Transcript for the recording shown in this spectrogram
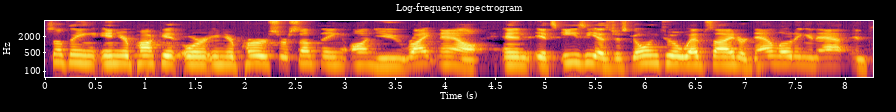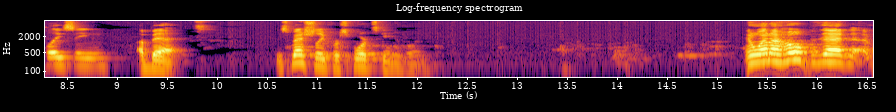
something in your pocket or in your purse or something on you right now and it's easy as just going to a website or downloading an app and placing a bet, especially for sports gambling. And what I hope that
